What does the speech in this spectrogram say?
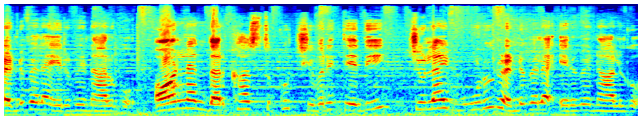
రెండు వేల ఇరవై నాలుగు. ఆన్లైన్ దరఖాస్తుకు చివరి తేదీ జూలై మూడు రెండు వేల ఇరవై నాలుగు.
